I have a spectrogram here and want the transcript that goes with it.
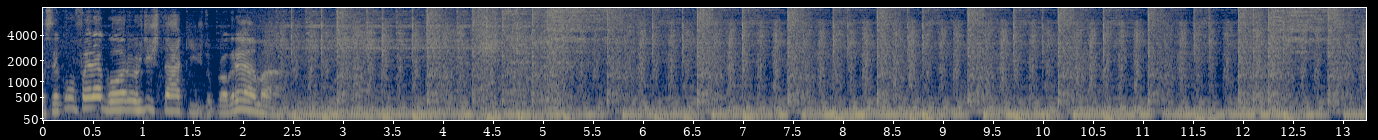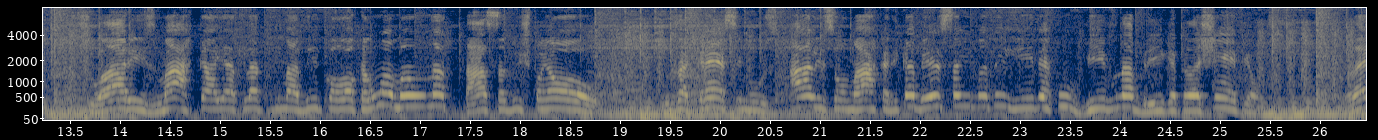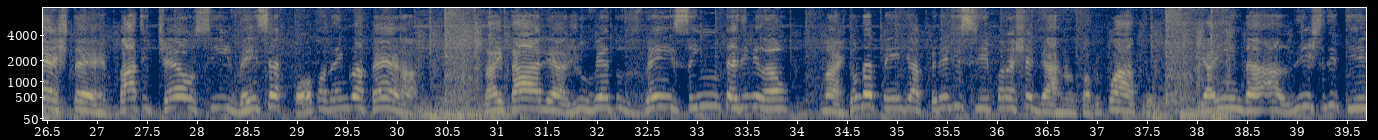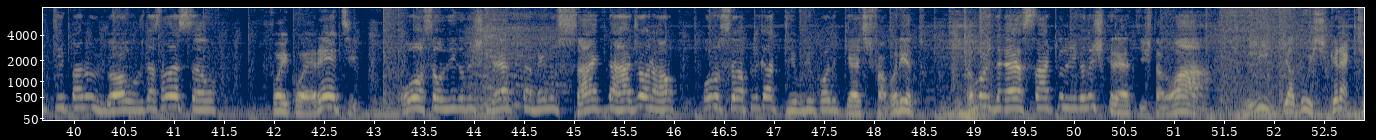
Você confere agora os destaques do programa. Soares marca e Atlético de Madrid coloca uma mão na taça do espanhol. Nos acréscimos, Alisson marca de cabeça e mantém Liverpool vivo na briga pela Champions. Leicester bate Chelsea e vence a Copa da Inglaterra. Na Itália, Juventus vence Inter de Milão, mas não depende apenas de si para chegar no top 4. E ainda a lista de Tite para os jogos da seleção foi coerente? Ouça o Liga do Scratch também no site da Rádio Jornal ou no seu aplicativo de podcast favorito. Vamos nessa que o Liga do Scratch está no ar. Liga do Scratch.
